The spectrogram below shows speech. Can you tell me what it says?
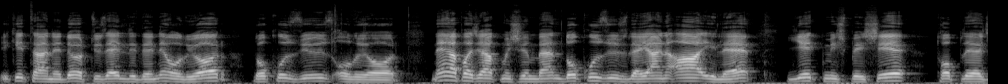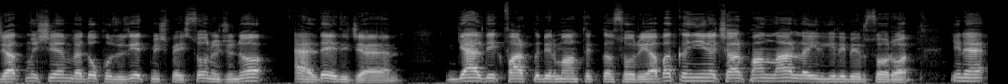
2 tane 450 de ne oluyor? 900 oluyor. Ne yapacakmışım ben? 900 ile yani A ile 75'i toplayacakmışım ve 975 sonucunu elde edeceğim. Geldik farklı bir mantıkta soruya. Bakın yine çarpanlarla ilgili bir soru. Yine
